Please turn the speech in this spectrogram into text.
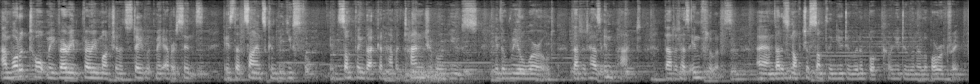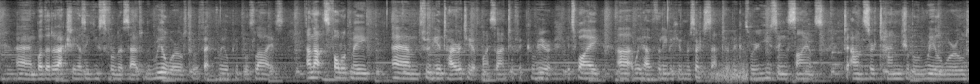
And what it taught me very, very much, and it's stayed with me ever since, is that science can be useful. It's something that can have a tangible use in the real world, that it has impact, that it has influence, and that it's not just something you do in a book or you do in a laboratory, um, but that it actually has a usefulness out in the real world to affect real people's lives. And that's followed me um, through the entirety of my scientific career. It's why uh, we have the Leverhulme Research Centre, because we're using science to answer tangible, real world,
